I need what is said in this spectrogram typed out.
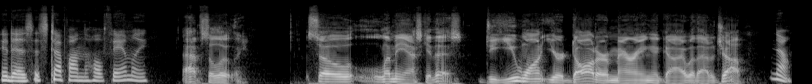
It is. It's tough on the whole family. Absolutely. So let me ask you this Do you want your daughter marrying a guy without a job? No.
